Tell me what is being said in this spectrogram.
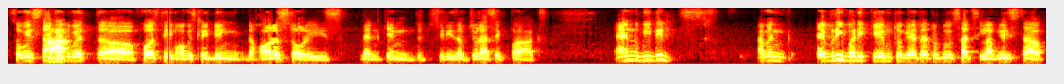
So we started Ah. with uh, first theme obviously being the horror stories, then came the series of Jurassic Parks, and we did. I mean, everybody came together to do such lovely stuff,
